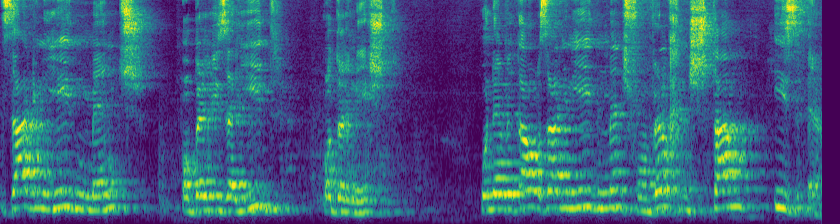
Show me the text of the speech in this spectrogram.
sagen jedem Mensch, ob er Jid oder nicht. Und er wird auch sagen jedem Mensch, von welchem Stamm ist er.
